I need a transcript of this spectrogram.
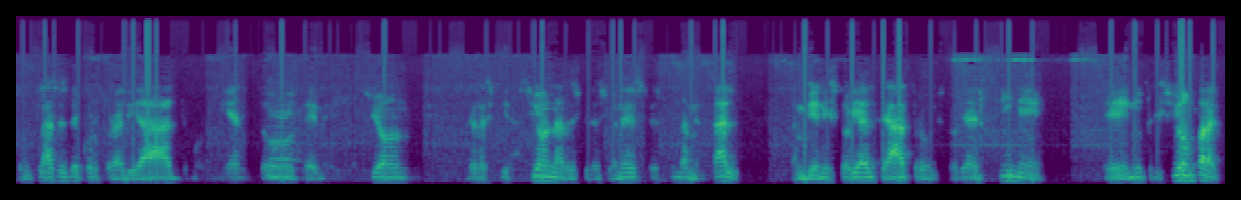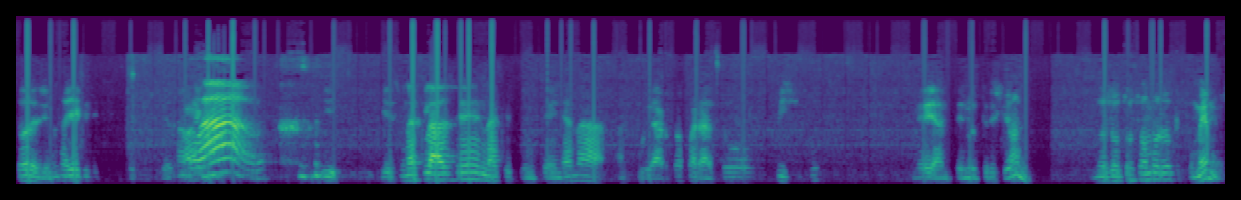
son clases de corporalidad, de movimiento, de meditación, de respiración. La respiración es, fundamental. También historia del teatro, historia del cine, eh, nutrición para actores. Yo no sabía que ¡Wow! Y, y, es una clase en la que te enseñan a, a cuidar tu aparato físico mediante nutrición nosotros somos lo que comemos,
